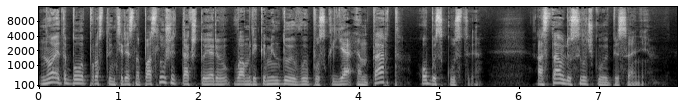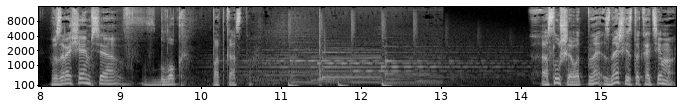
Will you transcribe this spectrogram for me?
Но это было просто интересно послушать, так что я вам рекомендую выпуск «Я Энтарт» об искусстве. Оставлю ссылочку в описании. Возвращаемся в блок подкаста. А слушай, а вот знаешь, есть такая тема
